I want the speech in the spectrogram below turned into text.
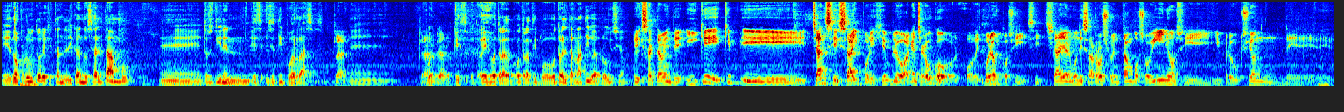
eh, dos productores que están dedicándose al tambo, eh, entonces tienen ese, ese tipo de razas. Claro. Claro, bueno, claro. Que es, es otra, otra, tipo, otra alternativa de producción. Exactamente. ¿Y qué, qué, eh, chances hay, por ejemplo, acá en Chacabuco, o desconozco si, si ya hay algún desarrollo en tambos ovinos y, y producción de, de-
